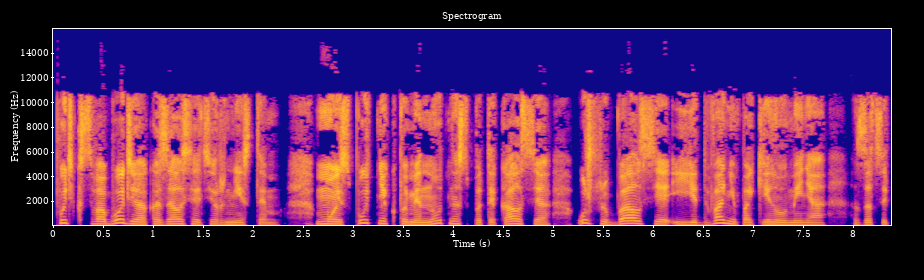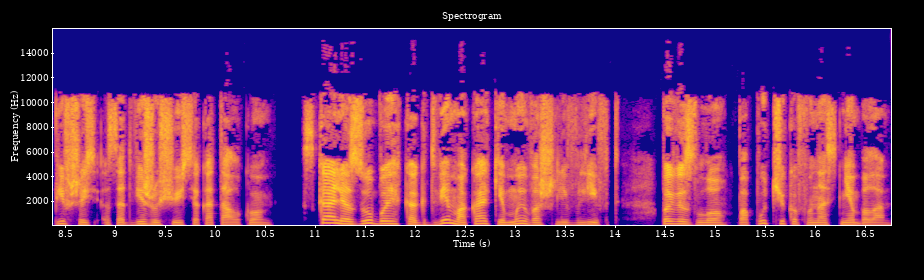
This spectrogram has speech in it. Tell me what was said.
Путь к свободе оказался тернистым. Мой спутник поминутно спотыкался, ушибался и едва не покинул меня, зацепившись за движущуюся каталку. Скаля зубы, как две макаки, мы вошли в лифт. Повезло, попутчиков у нас не было.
